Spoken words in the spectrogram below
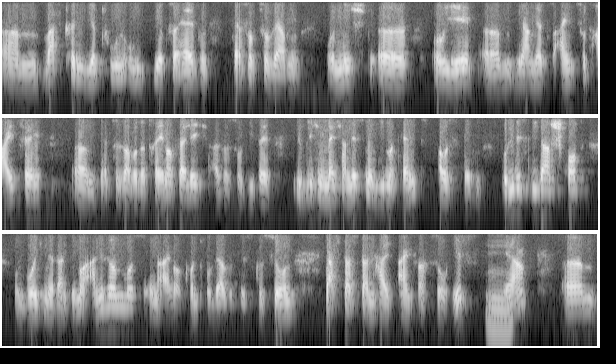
Ähm, was können wir tun, um ihr zu helfen, besser zu werden und nicht, äh, oh je, ähm, wir haben jetzt 1 zu 13, ähm, jetzt ist aber der Trainer fällig. Also so diese üblichen Mechanismen, die man kennt aus dem Bundesligasport und wo ich mir dann immer anhören muss in einer kontroversen Diskussion, dass das dann halt einfach so ist. Mhm. Ja, ähm,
